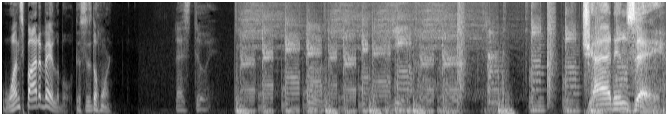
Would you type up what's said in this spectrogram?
One spot available. This is the horn. Let's do it. Chad and Zay.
